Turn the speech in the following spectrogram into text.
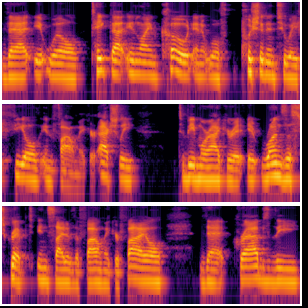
that it will take that inline code and it will push it into a field in FileMaker. Actually, to be more accurate, it runs a script inside of the FileMaker file that grabs the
